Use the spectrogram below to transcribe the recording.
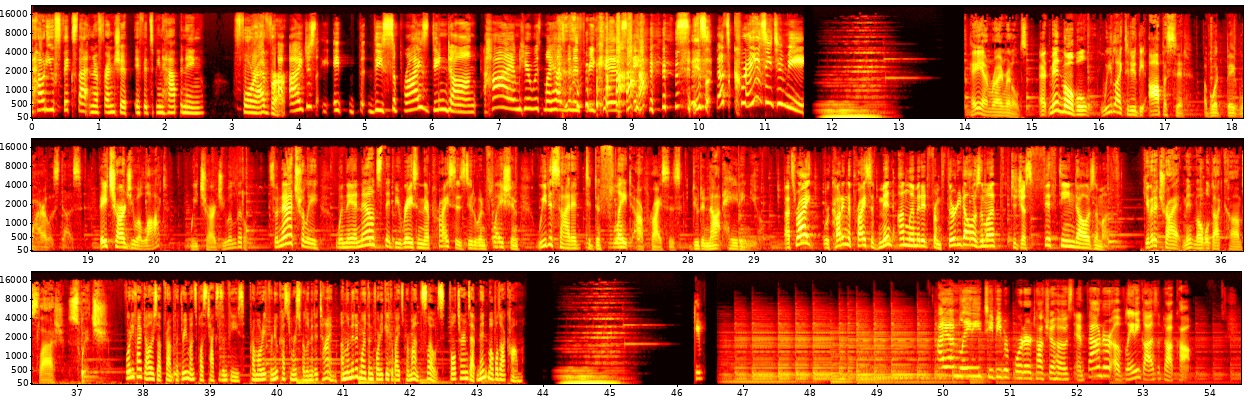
but how do you fix that in a friendship if it's been happening forever? I, I just it th- the surprise ding dong. Hi, I'm here with my husband and three kids. is- that's crazy to me. Hey, I'm Ryan Reynolds. At Mint Mobile, we like to do the opposite of what Big Wireless does. They charge you a lot, we charge you a little. So naturally, when they announced they'd be raising their prices due to inflation, we decided to deflate our prices due to not hating you. That's right. We're cutting the price of Mint Unlimited from $30 a month to just $15 a month. Give it a try at mintmobile.com slash switch. $45 upfront for three months plus taxes and fees. Promo for new customers for limited time. Unlimited more than 40 gigabytes per month. Slows. Full terms at mintmobile.com. Hi, I'm Lainey, TV reporter, talk show host, and founder of LaineyGossip.com.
